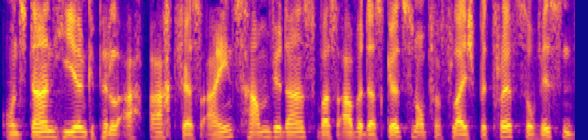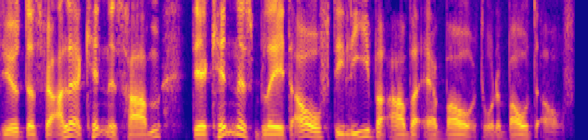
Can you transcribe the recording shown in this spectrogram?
Und dann hier in Kapitel 8, Vers 1 haben wir das, was aber das Götzenopferfleisch betrifft, so wissen wir, dass wir alle Erkenntnis haben. Die Erkenntnis bläht auf, die Liebe aber erbaut oder baut auf.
